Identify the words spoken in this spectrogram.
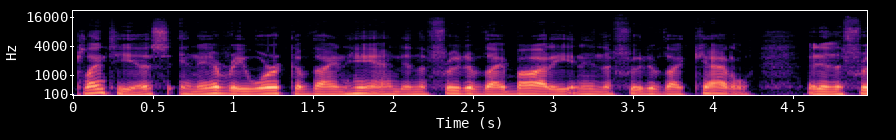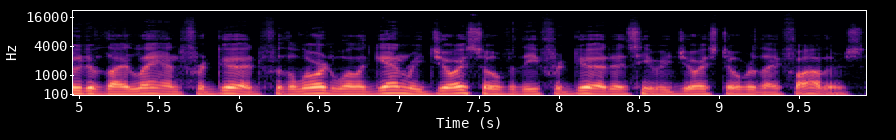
plenteous in every work of thine hand, in the fruit of thy body, and in the fruit of thy cattle, and in the fruit of thy land for good. For the Lord will again rejoice over thee for good, as he rejoiced over thy fathers.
